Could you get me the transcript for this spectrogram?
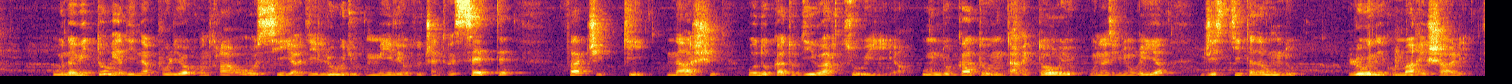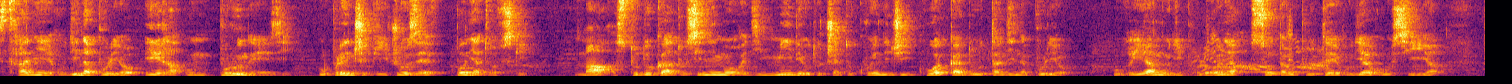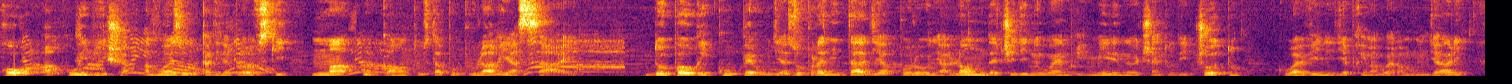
Una vittoria di Napoleone contro la Russia di luglio 1807 face chi nasce il Ducato di Varsovia. Un ducato un territorio, una signoria, gestita da un duca. L'unico maresciallo straniero di Napoleone era un polonese, il principe Joseph Poniatowski. Ma si ne muore di 1815 con la caduta di Napoleone. Il riamo di Polonia, sotto il potere di Russia, prova a proibire la mazurka di Dabrowski, ma il canto sta popolare assai. Dopo il recupero della sovranità di Polonia l'11 di novembre 1918, con la fine della Prima Guerra Mondiale,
